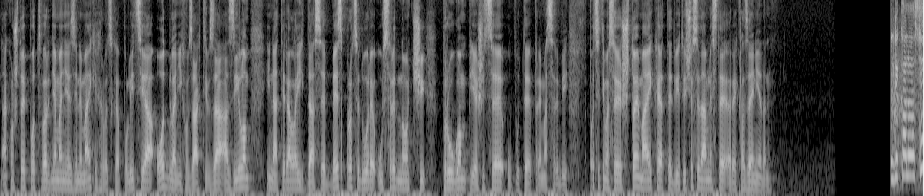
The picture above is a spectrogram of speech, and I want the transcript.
nakon što je po tvrdnjama njezine majke hrvatska policija odbila njihov zahtjev za azilom i natjerala ih da se bez procedure usred noći prugom pješice upute prema Srbiji. Podsjetimo se što je majka te 2017. rekla za N1. د کالوسیا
